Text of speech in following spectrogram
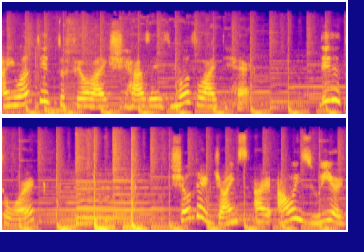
I want it to feel like she has a smooth light hair. Did it work? Shoulder joints are always weird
